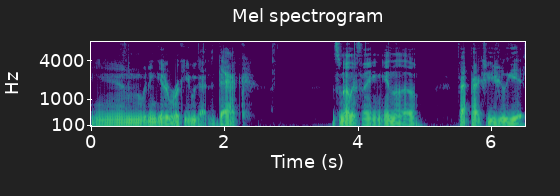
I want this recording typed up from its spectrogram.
and we didn't get a rookie. We got Dak. That's another thing. In the fat packs, you usually get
